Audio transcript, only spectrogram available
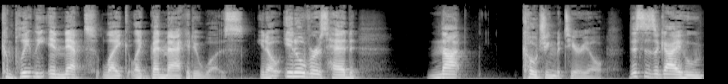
completely inept like like Ben McAdoo was. You know, in over his head, not coaching material. This is a guy who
